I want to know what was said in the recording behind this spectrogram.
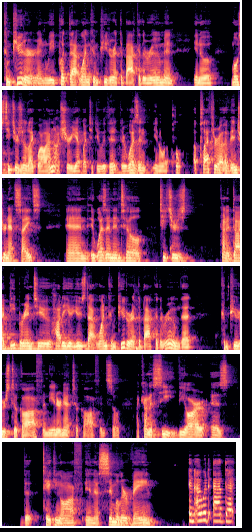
computer and we put that one computer at the back of the room and you know most teachers are like well i'm not sure yet what to do with it there wasn't you know a a plethora of internet sites. And it wasn't until teachers kind of dive deeper into how do you use that one computer at the back of the room that computers took off and the internet took off. And so I kind of see VR as the taking off in a similar vein. And I would add that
